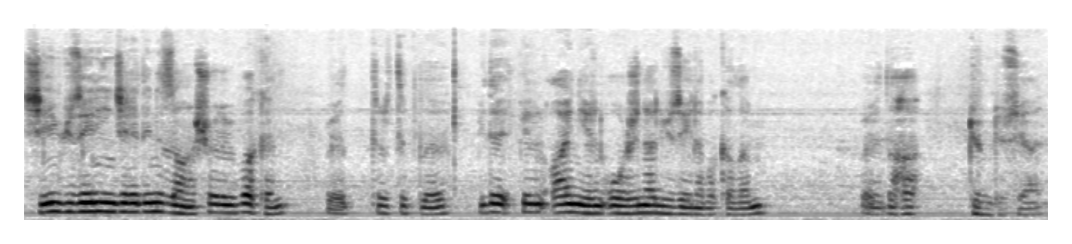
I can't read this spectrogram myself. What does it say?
şeyin yüzeyini incelediğiniz zaman şöyle bir bakın. Böyle tırtıklı. Bir de gelin aynı yerin orijinal yüzeyine bakalım. Böyle daha dümdüz yani.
